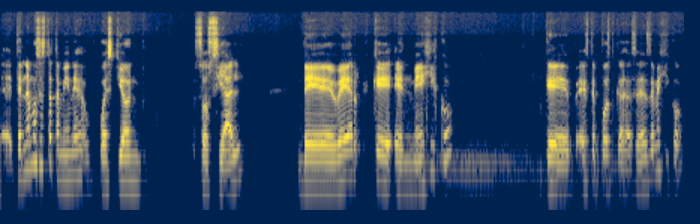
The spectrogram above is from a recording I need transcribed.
Eh, tenemos esta también eh, cuestión social de ver que en México, que este podcast hace desde México,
